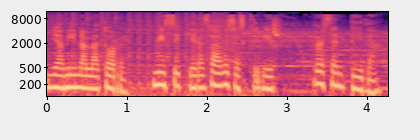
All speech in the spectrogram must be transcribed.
Yanina La Torre, ni siquiera sabes escribir, resentida.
